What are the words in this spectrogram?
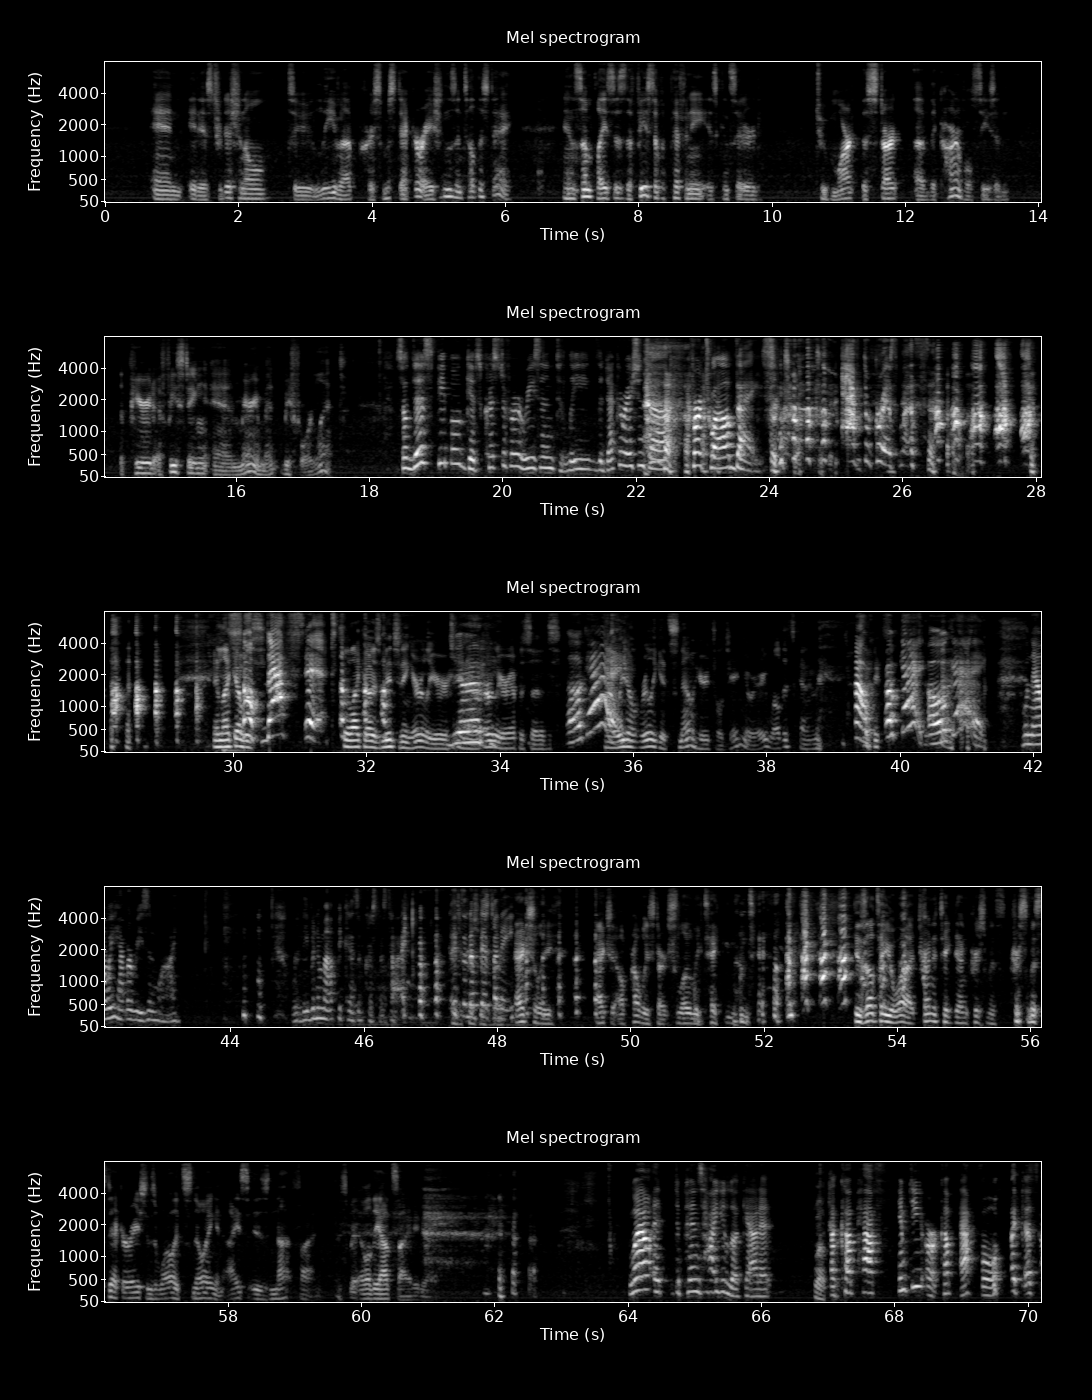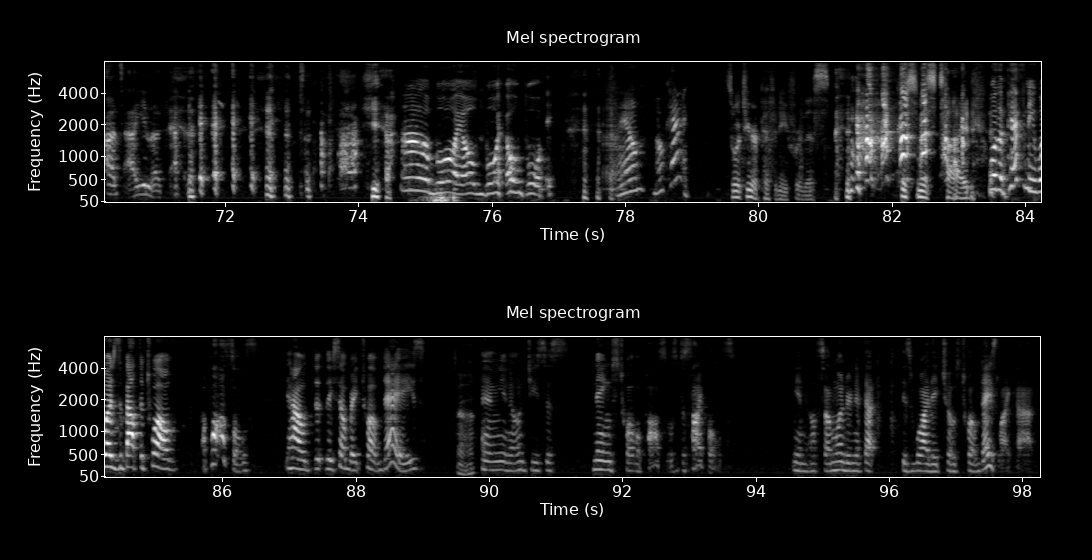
and it is traditional to leave up Christmas decorations until this day. In some places, the Feast of Epiphany is considered to mark the start of the carnival season, the period of feasting and merriment before Lent. So this people gives Christopher a reason to leave the decorations up for 12 days. For 12 days. After Christmas. And like so I was, that's it. so like I was mentioning earlier in our earlier episodes, Okay. uh, we don't really get snow here till January. Well, that's kind of Oh, okay. Okay. well, now we have a reason why. We're leaving them up because of Christmas time. It's an Christmas time. epiphany. Actually, actually, I'll probably start slowly taking them down. Because I'll tell you what, trying to take down Christmas Christmas decorations while it's snowing and ice is not fun. Espe- Well, the outside anyway. Well, it depends how you look at it. Well, A cup half empty or a cup half full. I guess that's how you look at it. yeah. oh boy, oh boy, oh boy. Well, okay. So, what's your epiphany for this Christmas tide? well, the Epiphany was about the 12 apostles, how th- they celebrate 12 days. Uh-huh. And, you know, Jesus names 12 apostles, disciples. You know, so I'm wondering if that is why they chose 12 days like that.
